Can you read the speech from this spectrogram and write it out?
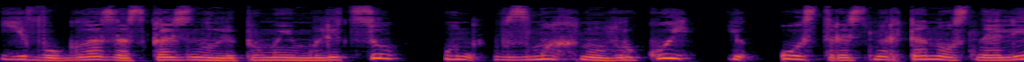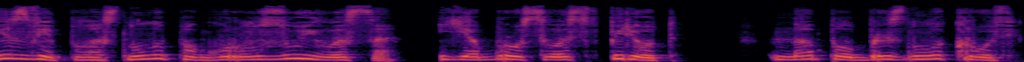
Его глаза скользнули по моему лицу, он взмахнул рукой, и острое смертоносное лезвие полоснуло по горлу Зуилоса. Я бросилась вперед. На пол брызнула кровь.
